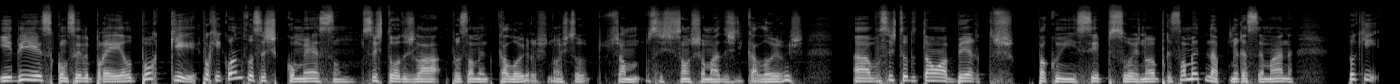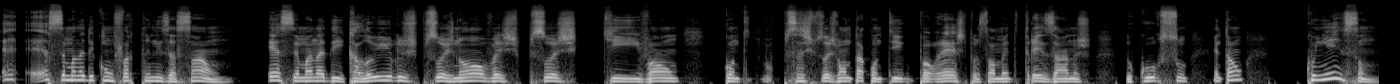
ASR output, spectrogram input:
e dei esse conselho para ele. Por quê? Porque quando vocês começam, vocês todos lá, principalmente caloiros, nós chamamos, vocês são chamados de caloiros, uh, vocês todos estão abertos para conhecer pessoas novas, principalmente na primeira semana, porque é, é a semana de confraternização, é a semana de caloiros, pessoas novas, pessoas que vão essas pessoas vão estar contigo para o resto, principalmente três anos do curso. Então, Conheçam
